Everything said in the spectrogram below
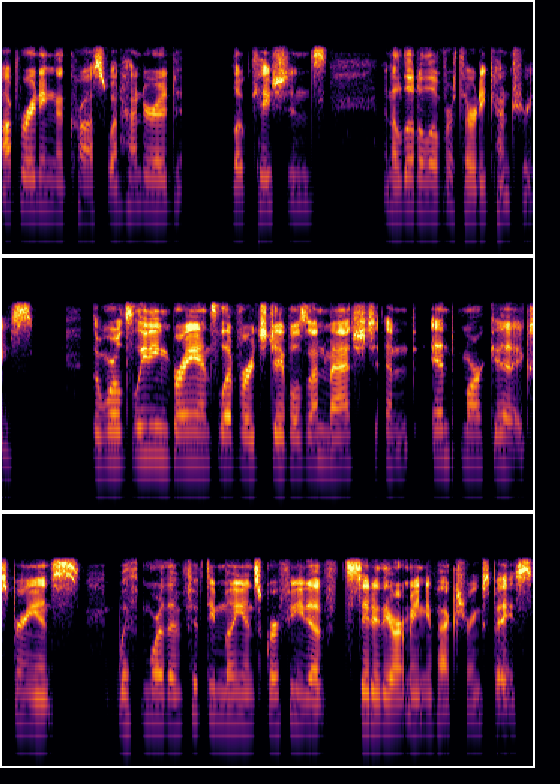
operating across 100 locations in a little over 30 countries. The world's leading brands leverage Jabil's unmatched and end market experience with more than 50 million square feet of state of the art manufacturing space.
